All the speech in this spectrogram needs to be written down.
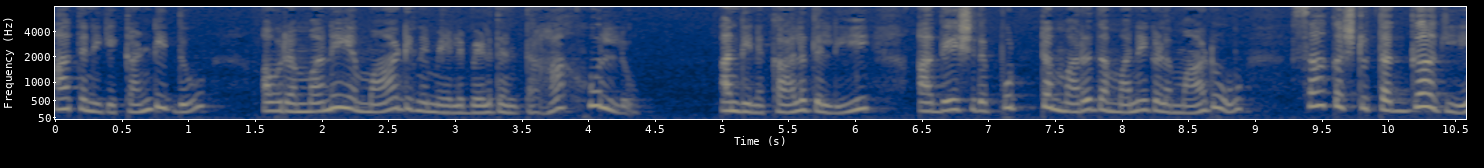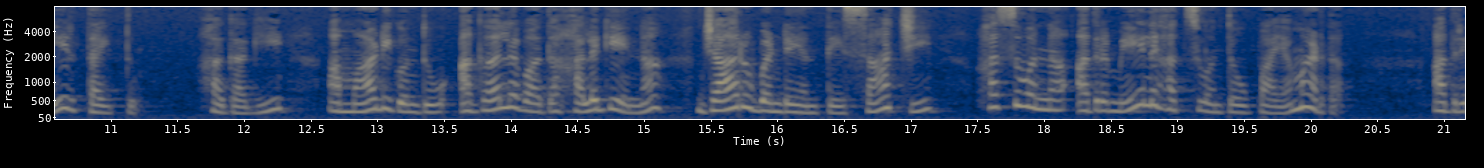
ಆತನಿಗೆ ಕಂಡಿದ್ದು ಅವರ ಮನೆಯ ಮಾಡಿನ ಮೇಲೆ ಬೆಳೆದಂತಹ ಹುಲ್ಲು. ಅಂದಿನ ಕಾಲದಲ್ಲಿ ಆ ದೇಶದ ಪುಟ್ಟ ಮರದ ಮನೆಗಳ ಮಾಡು ಸಾಕಷ್ಟು ತಗ್ಗಾಗಿಯೇ ಇರ್ತಾ ಇತ್ತು. ಹಾಗಾಗಿ ಆ ಮಾಡಿಗೊಂದು ಅಗಾಲವಾದ ಹಲಗೆಯನ್ನ ಜಾರು ಬಂಡೆಯಂತೆ ಸಾಚಿ ಹಸುವನ್ನ ಅದರ ಮೇಲೆ ಹತ್ಸುವಂತ ಉಪಾಯ ಮಾಡ್ದ. ಆದರೆ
